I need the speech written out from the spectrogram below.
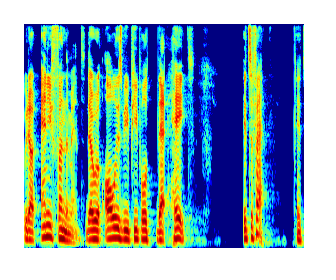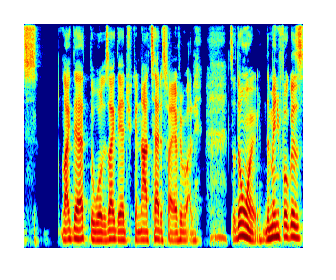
without any fundament. There will always be people that hate. It's a fact. It's like that. The world is like that. You cannot satisfy everybody. So don't worry. The main focus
